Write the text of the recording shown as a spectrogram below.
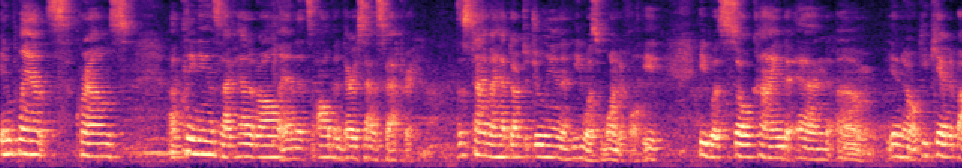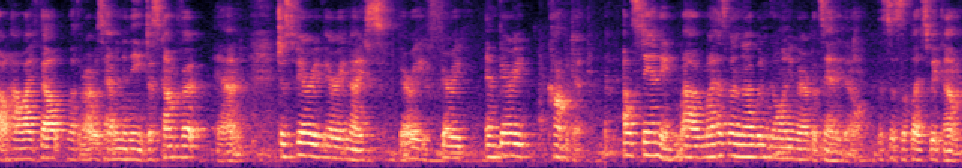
implants, crowns, uh, cleanings. I've had it all and it's all been very satisfactory. This time I had Dr. Julian and he was wonderful. He, he was so kind and, um, you know, he cared about how I felt, whether I was having any discomfort and just very, very nice, very, very, and very competent. Outstanding. Uh, my husband and I wouldn't go anywhere but Sani Dental. This is the place we come.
